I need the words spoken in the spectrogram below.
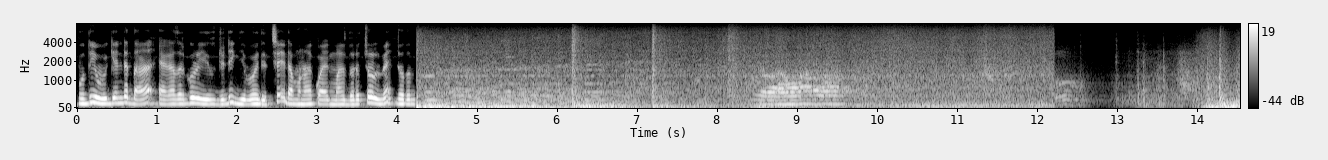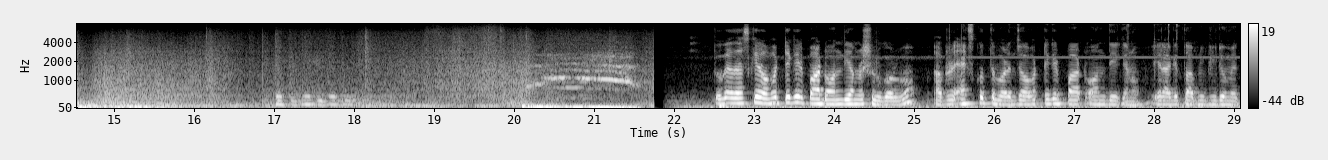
প্রতি উইকেন্ডে তারা এক হাজার করে ইউএসডিটি গিভওয়ে দিচ্ছে। এটা মনে হয় কয়েক মাস ধরে চলবে। যত তো গাছ আজকে ওভারটেকের পার্ট ওয়ান দিয়ে আমরা শুরু করব। আপনারা অ্যাক্স করতে পারেন যে ওভারটেকের পার্ট ওয়ান দিয়ে কেন? এর আগে তো আপনি ভিডিও মেক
